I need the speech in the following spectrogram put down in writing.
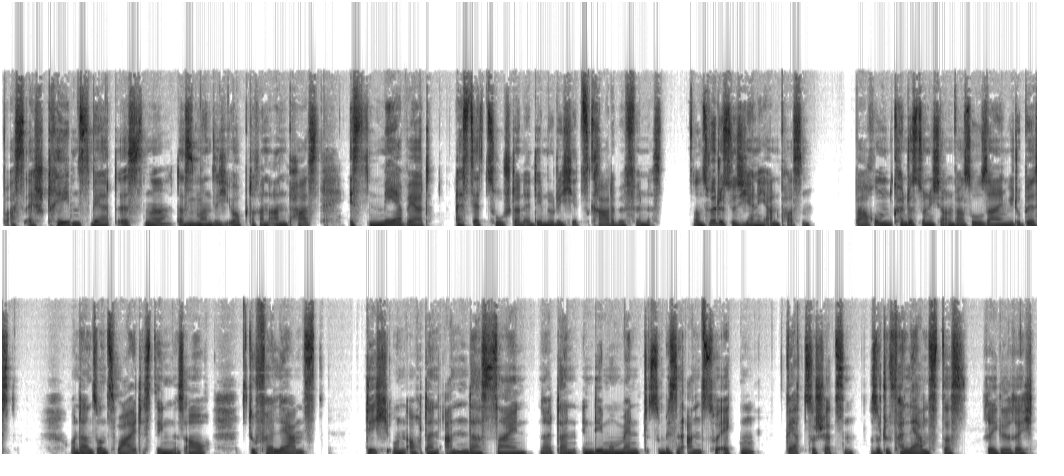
was erstrebenswert ist, ne, dass mhm. man sich überhaupt daran anpasst, ist mehr wert als der Zustand, in dem du dich jetzt gerade befindest. Sonst würdest du dich ja nicht anpassen. Warum könntest du nicht einfach so sein, wie du bist? Und dann so ein zweites Ding ist auch, du verlernst dich und auch dein Anderssein, ne, dann in dem Moment so ein bisschen anzuecken, wertzuschätzen. Also du verlernst das regelrecht.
